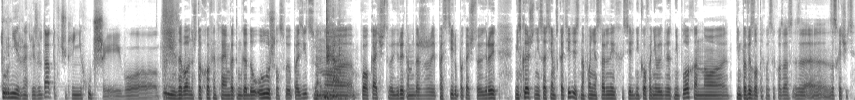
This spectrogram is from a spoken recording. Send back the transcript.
турнирных результатов чуть ли не худшие его. И забавно, что Хофенхайм в этом году улучшил свою позицию, но по качеству игры, там даже по стилю, по качеству игры, не сказать, что не совсем скатились, на фоне остальных середняков они выглядят неплохо, но им повезло так высоко заскочить.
